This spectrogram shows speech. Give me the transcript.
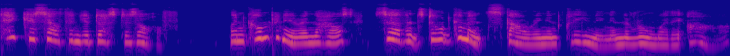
"Take yourself and your dusters off. When company are in the house, servants don't commence scouring and cleaning in the room where they are."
